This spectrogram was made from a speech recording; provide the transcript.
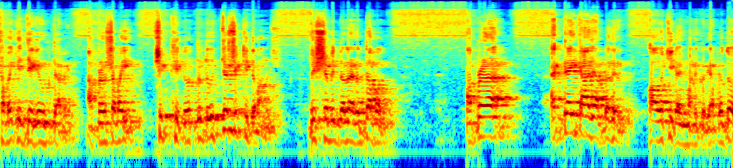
সবাইকে জেগে উঠতে হবে। আপনারা সবাই শিক্ষিত, অত্যন্ত উচ্চ শিক্ষিত মানুষ, বিশ্ববিদ্যালয়ের অধ্যাপক। আপনারা একটাই কাজ আপনাদের হওয়া উচিত আমি মনে করি। আপনারা তো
